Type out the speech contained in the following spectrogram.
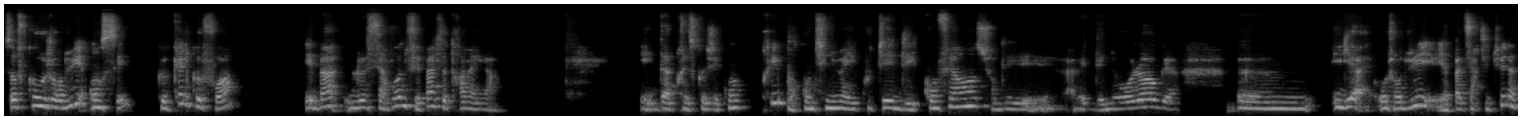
Sauf qu'aujourd'hui, on sait que quelquefois, eh ben, le cerveau ne fait pas ce travail-là. Et d'après ce que j'ai compris, pour continuer à écouter des conférences sur des, avec des neurologues, euh, il y a aujourd'hui, il n'y a pas de certitude,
